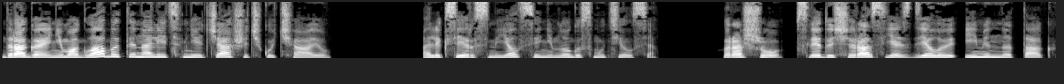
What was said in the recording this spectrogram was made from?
«Дорогая, не могла бы ты налить мне чашечку чаю?» Алексей рассмеялся и немного смутился. «Хорошо, в следующий раз я сделаю именно так.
